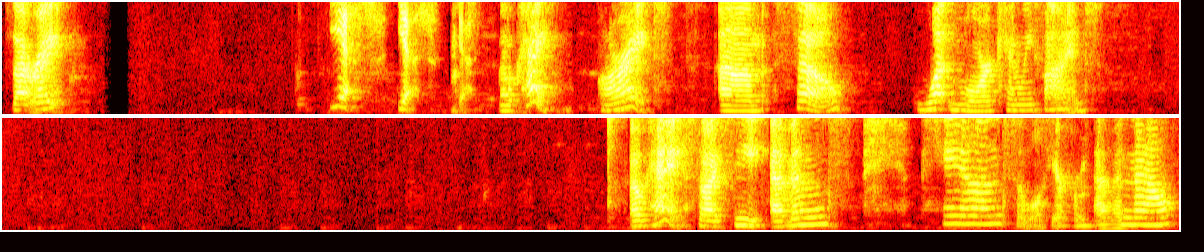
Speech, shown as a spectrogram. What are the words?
Is that right? Yes, yes, yes. Okay, all right. Um, so what more can we find? Okay, so I see Evan's hand, so we'll hear from Evan now.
